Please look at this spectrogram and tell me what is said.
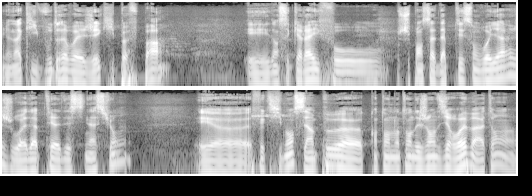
il y en a qui voudraient voyager qui peuvent pas et dans ces cas-là il faut je pense adapter son voyage ou adapter la destination et euh, effectivement, c'est un peu euh, quand on entend des gens dire ouais bah attends, euh,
